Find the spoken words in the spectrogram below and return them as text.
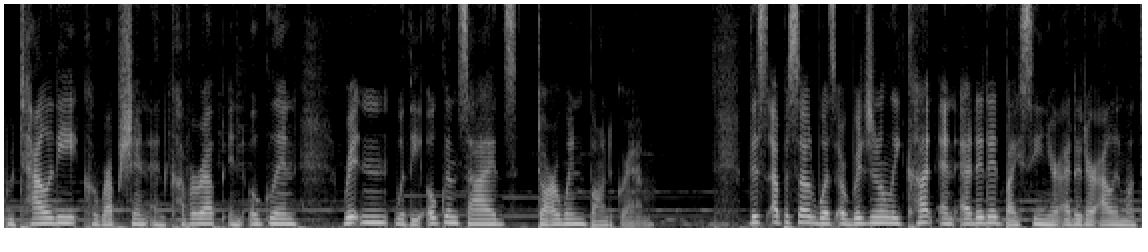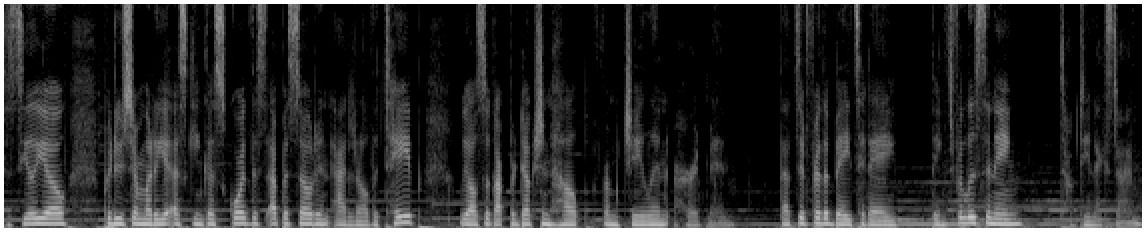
Brutality, Corruption, and Cover Up in Oakland, written with the Oaklandside's Darwin BondGraham. This episode was originally cut and edited by senior editor Alan Montecillo. Producer Maria Esquinca scored this episode and added all the tape. We also got production help from Jalen Herdman. That's it for the Bay today. Thanks for listening. Talk to you next time.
